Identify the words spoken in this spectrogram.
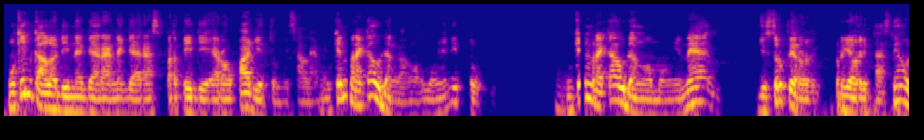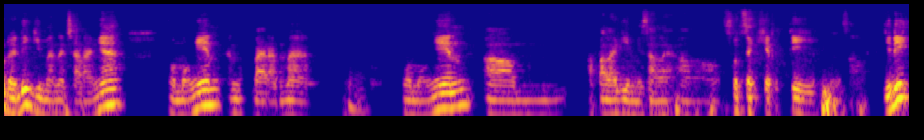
Mungkin kalau di negara-negara seperti di Eropa gitu misalnya, mungkin mereka udah nggak ngomongin itu. Mungkin mereka udah ngomonginnya justru prioritasnya udah di gimana caranya ngomongin environment, ngomongin um, apalagi misalnya uh, food security misalnya. Jadi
